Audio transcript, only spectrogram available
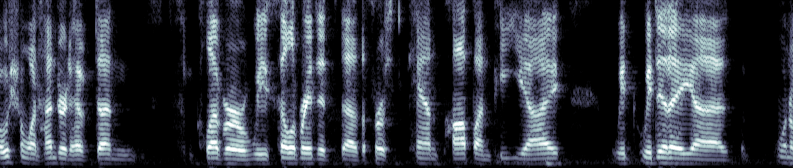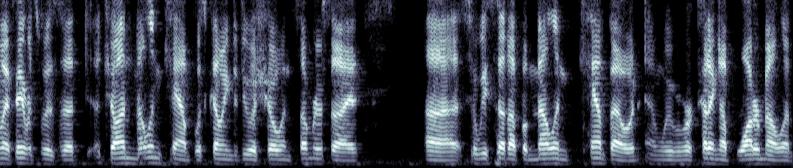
Ocean 100, have done some clever. We celebrated uh, the first canned pop on PEI. We we did a uh, one of my favorites was a John Mellencamp was coming to do a show in Summerside. Uh, so we set up a melon camp out, and we were cutting up watermelon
